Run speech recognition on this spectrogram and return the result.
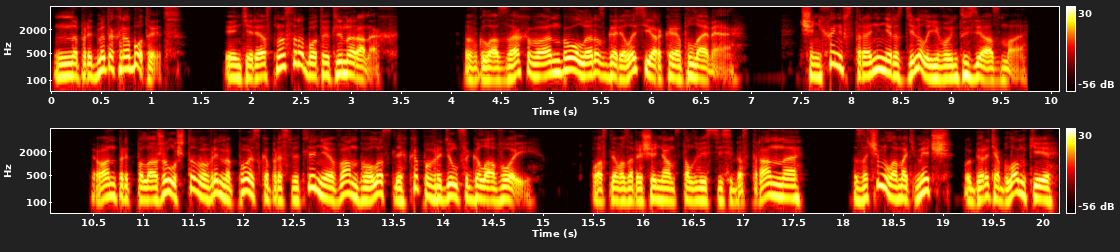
На предметах работает. Интересно, сработает ли на ранах. В глазах Ван Буэлэ разгорелось яркое пламя. Чэньхань в стороне не разделил его энтузиазма. Он предположил, что во время поиска просветления Ван Буэлэ слегка повредился головой. После возвращения он стал вести себя странно. Зачем ломать меч, убирать обломки,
